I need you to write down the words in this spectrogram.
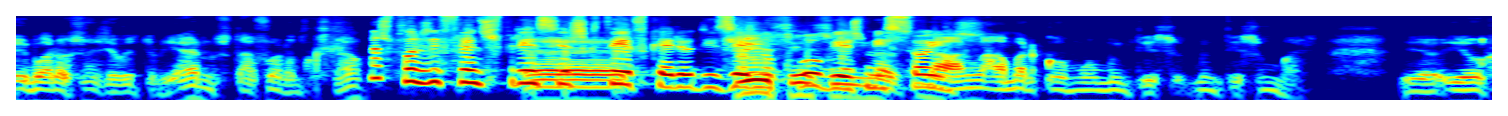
embora seja vitoriano, está fora de questão. Mas pelas diferentes experiências que teve, quero dizer, sim, no clube sim, e as missões. Não, não, marcou-me muitíssimo, muitíssimo mais. Eu, eu,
